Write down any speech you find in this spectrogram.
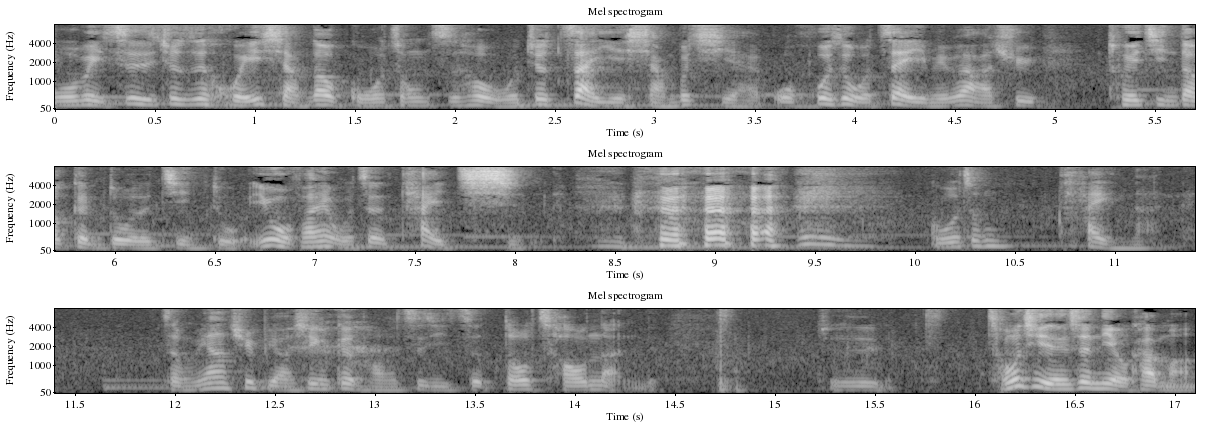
我每次就是回想到国中之后，我就再也想不起来，我或者我再也没办法去推进到更多的进度，因为我发现我真的太迟了。国中太难了，怎么样去表现更好的自己，这都超难的。就是重启人生，你有看吗？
